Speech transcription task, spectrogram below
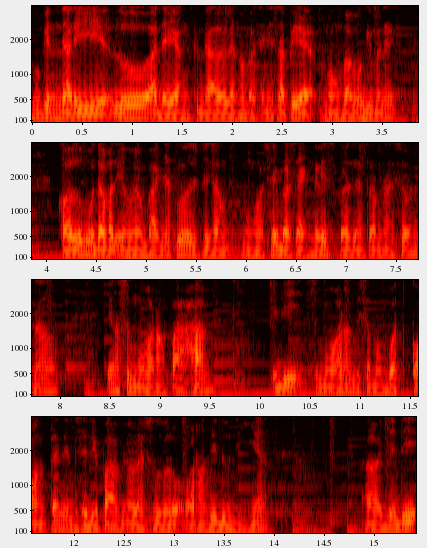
Mungkin dari lu ada yang kendala dengan bahasa Inggris tapi ya mau nggak mau gimana kalau lu mau dapat ilmu yang banyak lu harus bisa menguasai bahasa Inggris bahasa internasional yang semua orang paham. Jadi semua orang bisa membuat konten yang bisa dipahami oleh seluruh orang di dunia. Uh, jadi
